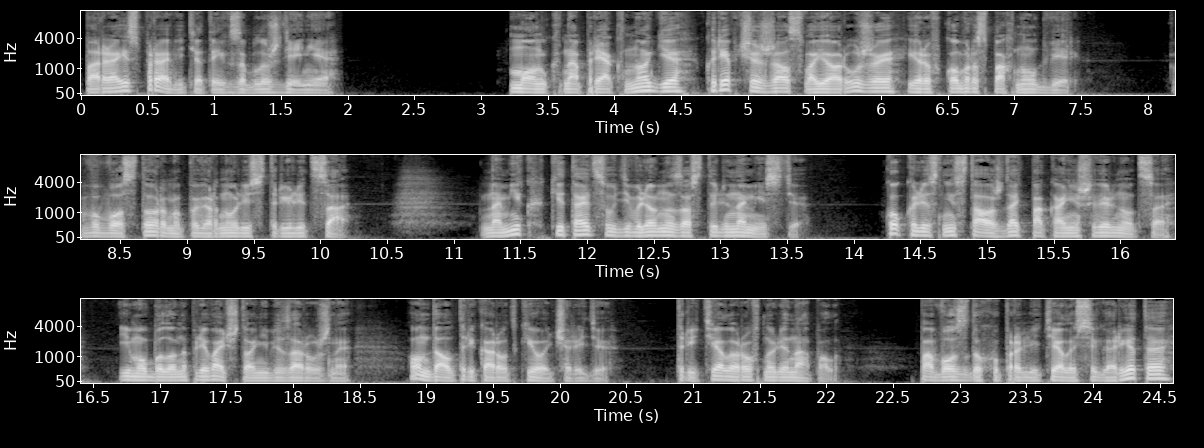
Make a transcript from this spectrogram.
Пора исправить это их заблуждение. Монк напряг ноги, крепче сжал свое оружие и рывком распахнул дверь. В его сторону повернулись три лица. На миг китайцы удивленно застыли на месте. Коколес не стал ждать, пока они шевельнутся. Ему было наплевать, что они безоружны. Он дал три короткие очереди. Три тела рухнули на пол. По воздуху пролетела сигарета,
